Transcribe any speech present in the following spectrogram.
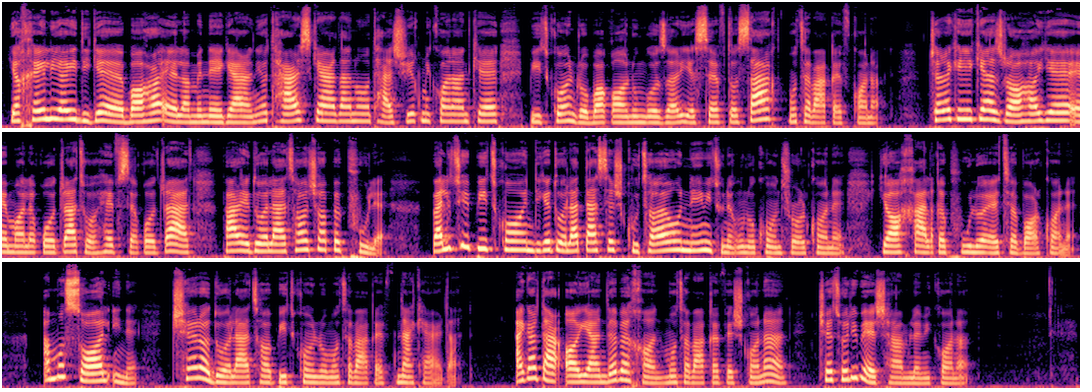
یا خیلی های دیگه بارها اعلام نگرانی و ترس کردن و تشویق می‌کنن که بیت کوین رو با قانونگذاری سفت و سخت متوقف کنند. چرا که یکی از راه های اعمال قدرت و حفظ قدرت برای دولت ها چاپ پوله. ولی توی بیت کوین دیگه دولت دستش کوتاه و نمی‌تونه اونو کنترل کنه یا خلق پول و اعتبار کنه. اما سوال اینه چرا دولت ها بیت کوین رو متوقف نکردن؟ اگر در آینده بخوان متوقفش کنن چطوری بهش حمله می‌کنن؟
